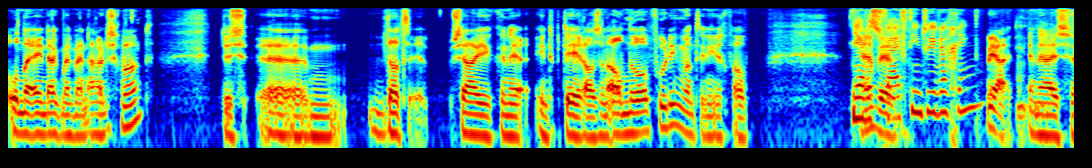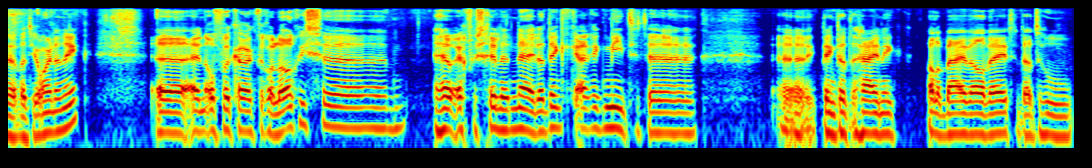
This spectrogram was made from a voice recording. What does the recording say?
onder één dak met mijn ouders gewoond. Dus dat zou je kunnen interpreteren als een andere opvoeding. Want in ieder geval, Jij Ja, was we- 15 toen je wegging. ja, en hij is eh, wat jonger dan ik. Eh, en of we karakterologisch eh, heel erg verschillen, nee, dat denk ik eigenlijk niet. De, ik denk dat hij en ik allebei wel weten dat hoe,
